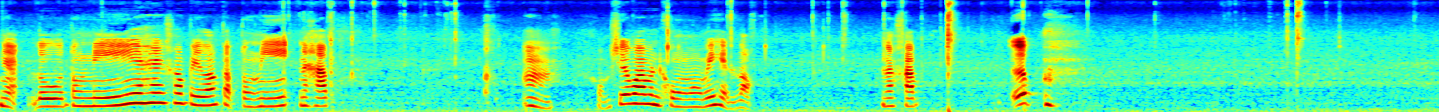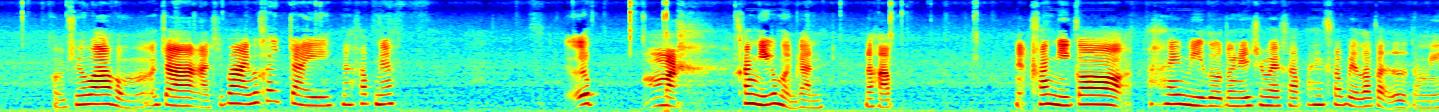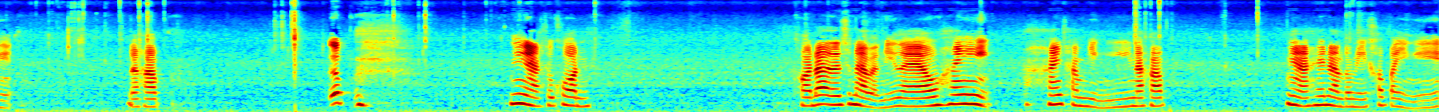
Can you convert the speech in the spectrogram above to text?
เนี่ยรูตรงนี้ให้เข้าไปล็อกกับตรงนี้นะครับ อืม ผมเชื่อว่ามันคงมองไม่เห็นหรอกนะครับอึ๊บผมเชื่อว่าผมจะอธิบายไม่ค่อยใจนะครับ เนี่ยอึ๊บมาข้างนี้ก็เหมือนกันนะครับ เนี่ยข้างนี้ก็ให้มีรูตรงนี้ใช่ไหมครับ ให้เข้าไปแล้วกับรูตรงนี้นะครับอึ๊บนี่ไงทุกคน อได้ลักษณะแบบนี้แล้วให้ให้ทำอย่างนี้นะครับ เนี่ยให้ดันตรงนี้เข้าไปอย่างนี้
